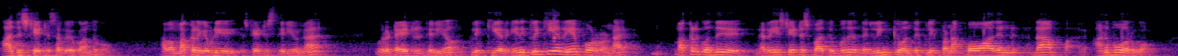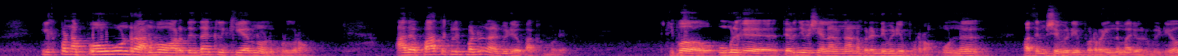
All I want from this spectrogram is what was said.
அது ஸ்டேட்டஸாக போய் உட்காந்துக்கும். அப்போ மக்களுக்கு எப்படி ஸ்டேட்டஸ் தெரியும்னா ஒரு டைட்டில் தெரியும். கிளிக் இயர் இது கிளிக் இயர் ஏன் போடுறோன்னா மக்களுக்கு வந்து நிறைய ஸ்டேட்டஸ் பார்த்தும்போது அந்த லிங்க் வந்து கிளிக் பண்ணால் போகாதுன்னு தான் அனுபவம் இருக்கும். கிளிக் பண்ணால் போகுன்ற அனுபவம் வர்றதுக்கு தான் கிளிக் இயர்னு ஒன்று கொடுக்குறோம். அதை பார்த்து கிளிக் பண்ணி நான் வீடியோ பார்க்க முடியும். இப்போது உங்களுக்கு தெரிஞ்ச விஷயம் என்னென்னா நம்ம ரெண்டு வீடியோ போடுறோம். ஒன்று பத்து நிமிஷம் வீடியோ போடுறோம். இந்த மாதிரி ஒரு வீடியோ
